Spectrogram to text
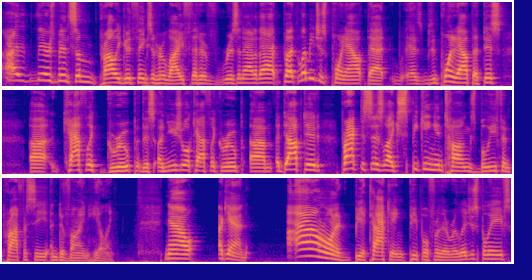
Uh, there's been some probably good things in her life that have risen out of that, but let me just point out that, as been pointed out, that this uh, Catholic group, this unusual Catholic group, um, adopted Practices like speaking in tongues, belief in prophecy, and divine healing. Now, again, I don't want to be attacking people for their religious beliefs,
